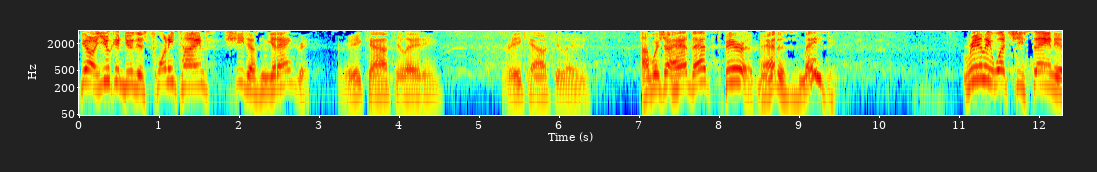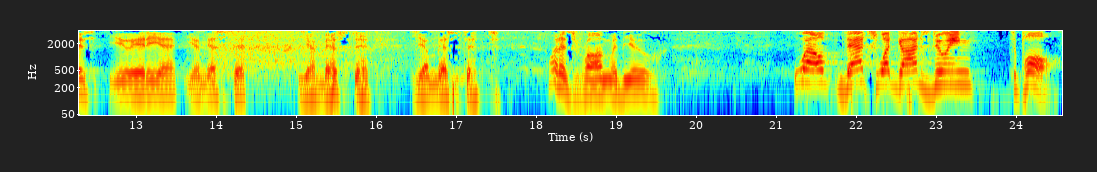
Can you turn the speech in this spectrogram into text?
You know, you can do this 20 times, she doesn't get angry. Recalculating. Recalculating. I wish I had that spirit, man. This is amazing. Really what she's saying is, you idiot, you missed it. You missed it. You missed it. What is wrong with you? Well, that's what God's doing to Paul.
